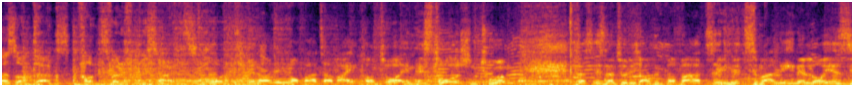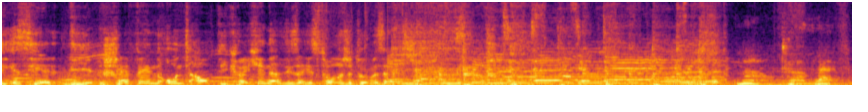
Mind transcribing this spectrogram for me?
Immer sonntags von 12 bis 1. Und ich bin heute im Bobbarter Weinkontor im historischen Turm. Das ist natürlich auch in Bobbart mit Marlene Leue. Sie ist hier die Chefin und auch die Köchin. Also dieser historische Turm ist Now, turn left.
